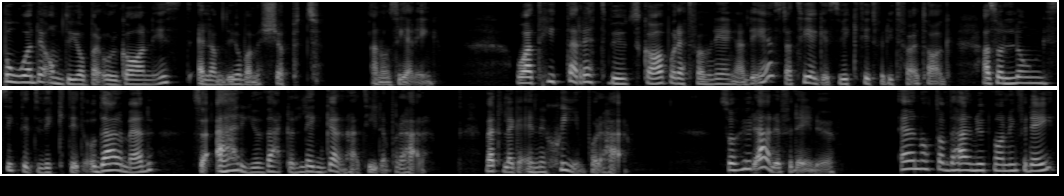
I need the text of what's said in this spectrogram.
både om du jobbar organiskt eller om du jobbar med köpt annonsering. Och att hitta rätt budskap och rätt formuleringar, det är strategiskt viktigt för ditt företag. Alltså långsiktigt viktigt och därmed så är det ju värt att lägga den här tiden på det här värt att lägga energin på det här. Så hur är det för dig nu? Är något av det här en utmaning för dig?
